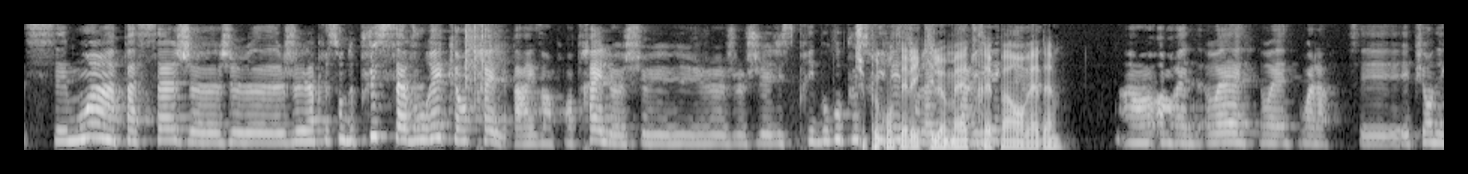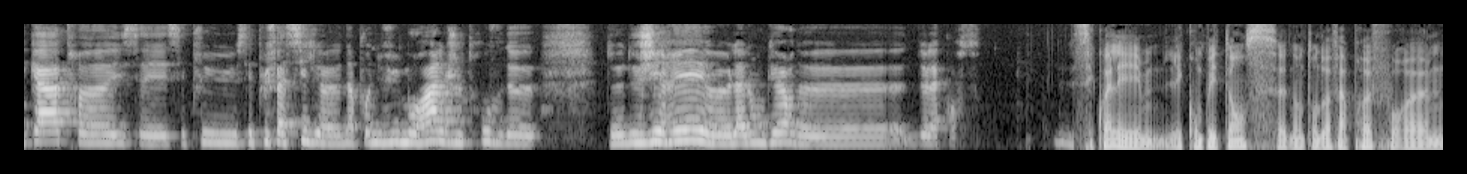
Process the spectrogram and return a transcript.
c'est moins un passage. J'ai l'impression de plus savourer qu'entre elles, par exemple. Entre elles, j'ai l'esprit beaucoup plus. Tu peux compter les kilomètres et pas en raid. En, raid, ouais, ouais, voilà. Et puis on est quatre, euh, c'est plus, c'est plus facile d'un point de vue moral, je trouve, de, de, de gérer la longueur de, de la course. C'est quoi les, les, compétences dont on doit faire preuve pour euh,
